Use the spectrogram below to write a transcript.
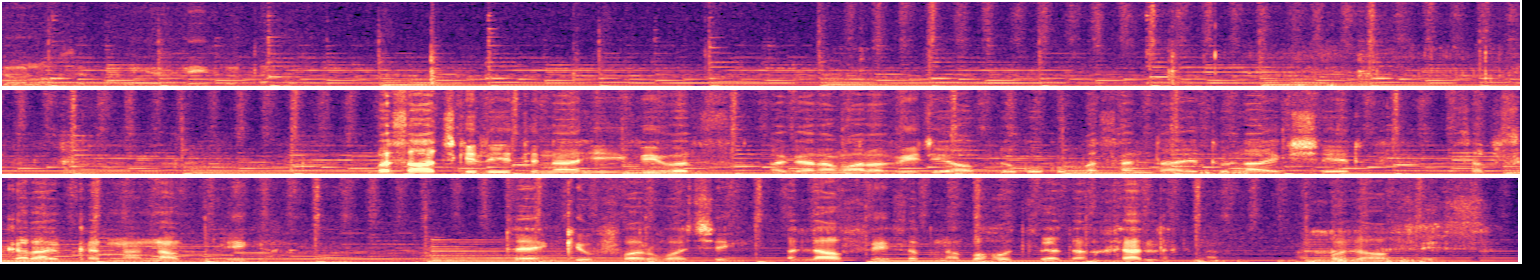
दोनों से पानी रिलीज़ होता है। बस आज के लिए इतना ही व्यूवर्स अगर हमारा वीडियो आप लोगों को पसंद आए तो लाइक शेयर सब्सक्राइब करना ना भूलेगा थैंक यू फॉर वॉचिंग अल्लाह हाफिज़। अपना बहुत ज़्यादा ख्याल रखना। खुदा हाफिज़।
